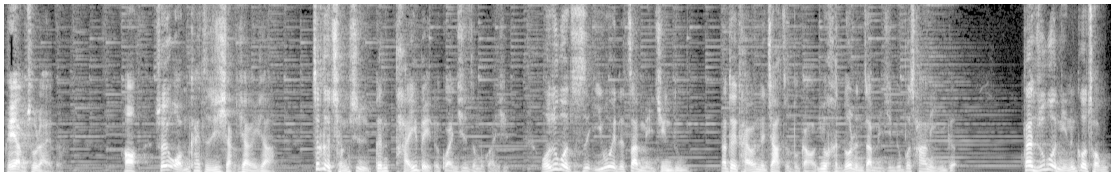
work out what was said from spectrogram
培养出来的。好，所以我们开始去想象一下，这个城市跟台北的关系是什么关系？我如果只是一味的赞美京都，那对台湾的价值不高，因为很多人赞美京都，不差你一个。但如果你能够从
